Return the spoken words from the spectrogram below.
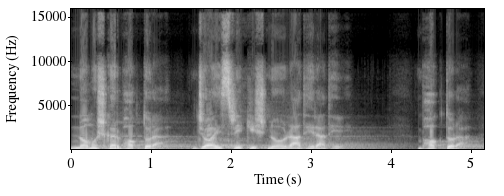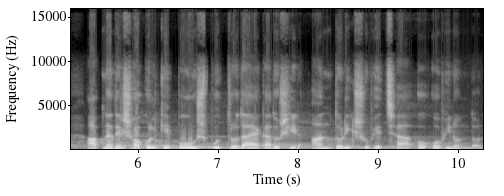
নমস্কার ভক্তরা, জয় শ্রীকৃষ্ণ, রাধে রাধে। ভক্তরা, আপনাদের সকলকে পৌষ পুত্রদা একাদশীর আন্তরিক শুভেচ্ছা ও অভিনন্দন।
